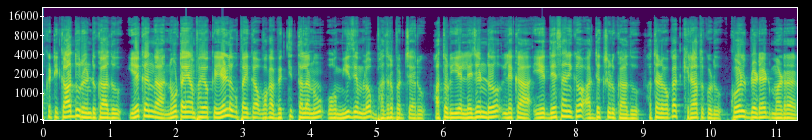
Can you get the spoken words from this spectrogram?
ఒకటి కాదు రెండు కాదు ఏకంగా నూట ఎనభై ఒక్క ఏళ్ళకు పైగా ఒక వ్యక్తి తలను ఓ మ్యూజియంలో భద్రపరిచారు. అతడు ఏ లెజెండో లేక ఏ దేశానికో అధ్యక్షుడు కాదు. అతడు ఒక కిరాతకుడు కోల్డ్ బ్లడెడ్ మర్డరర్.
